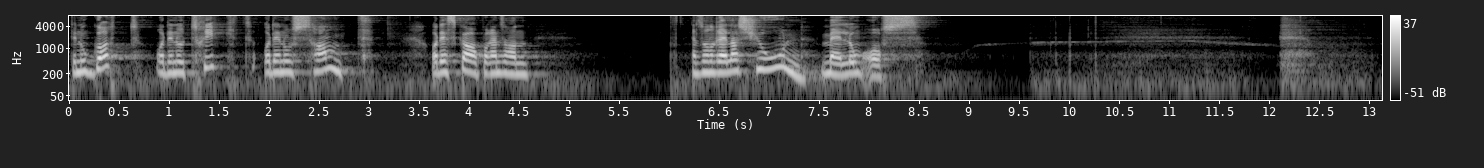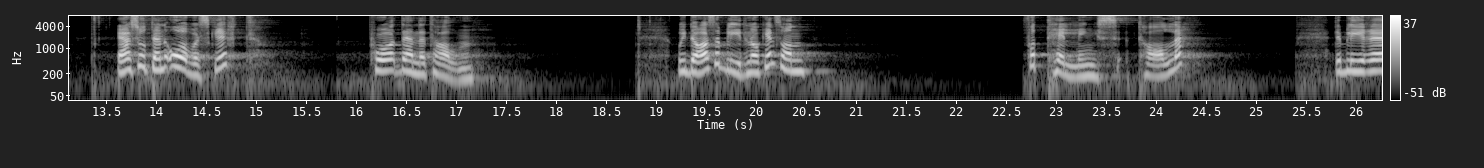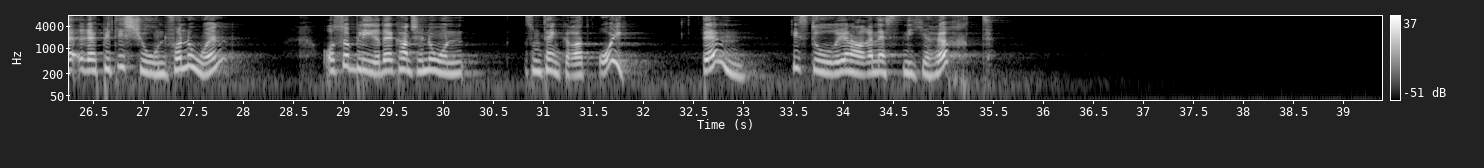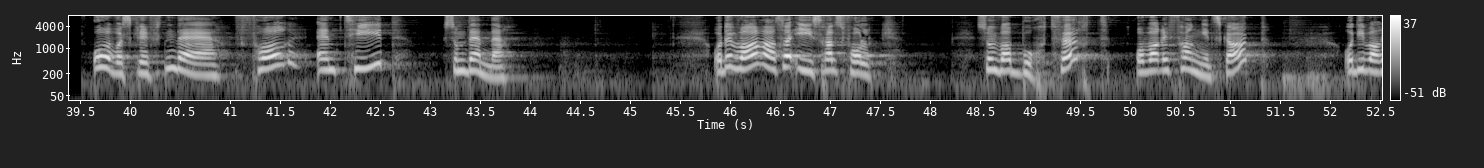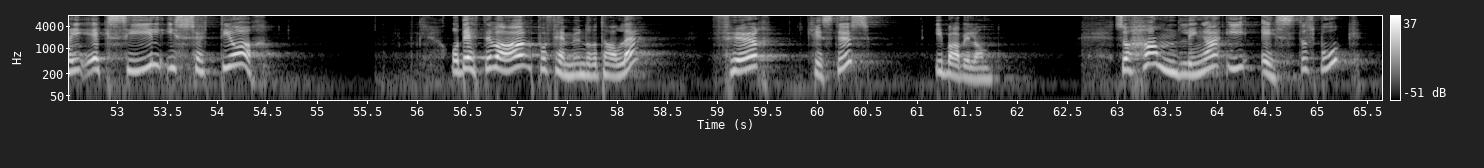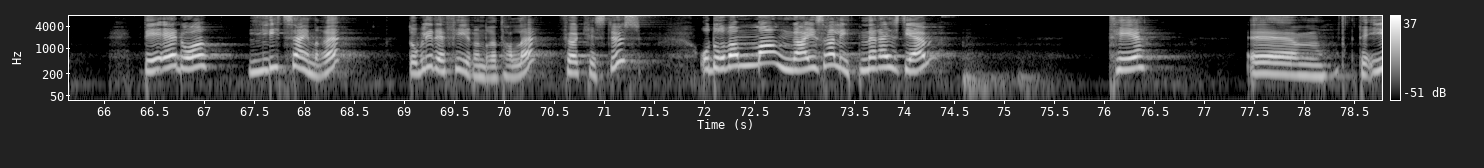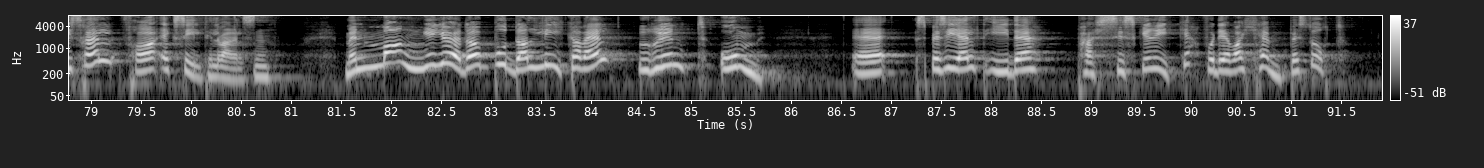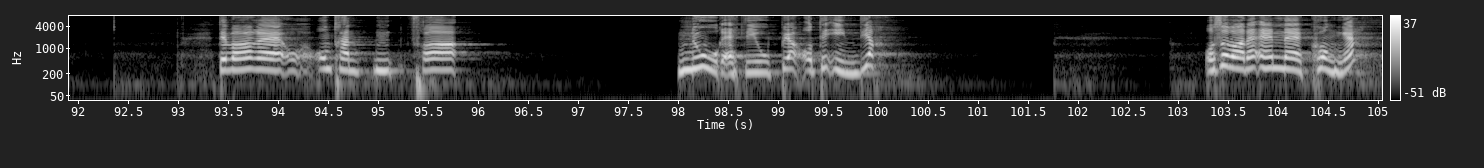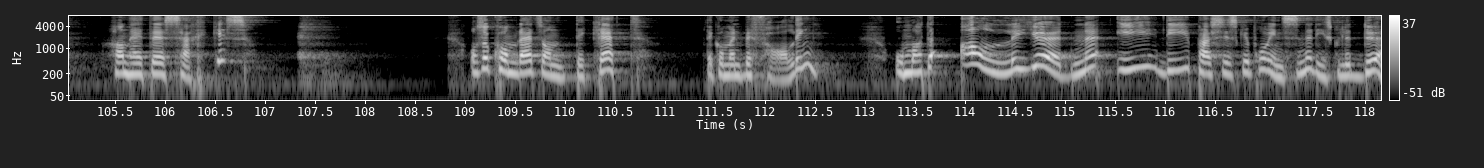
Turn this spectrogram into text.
det er noe godt, og det er noe trygt, og det er noe sant. Og det skaper en sånn, en sånn relasjon mellom oss. Jeg har satt en overskrift på denne talen. Og I dag så blir det nok en sånn fortellingstale. Det blir eh, repetisjon for noen. Og så blir det kanskje noen som tenker at Oi, den historien har jeg nesten ikke hørt. Overskriften det er 'For en tid som denne'. Og det var altså Israels folk som var bortført og var i fangenskap. Og de var i eksil i 70 år. Og dette var på 500-tallet før Kristus i Babylon. Så handlinga i Esters bok det er da litt seinere. Da blir det 400-tallet før Kristus. Og da var mange av israelittene reist hjem til, eh, til Israel fra eksiltilværelsen. Men mange jøder bodde likevel rundt om, eh, spesielt i det persiske riket, for det var kjempestort. Det var eh, omtrent fra Nord-Etiopia og til India. Og så var det en eh, konge. Han heter Serkis. Og så kom det et sånn dekret. Det kom en befaling om at alle jødene i de persiske provinsene de skulle dø.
